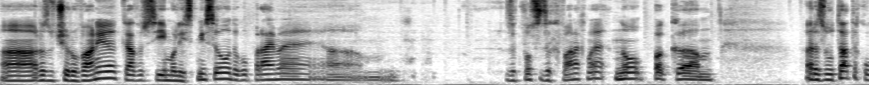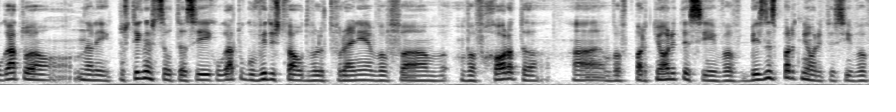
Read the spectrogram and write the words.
а, разочарования, казваш си има ли смисъл да го правиме, а, за какво се захванахме, но пък а, резултата, когато нали, постигнеш целта си и когато го видиш това удовлетворение в, в, в хората, в партньорите си, в бизнес партньорите си, в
